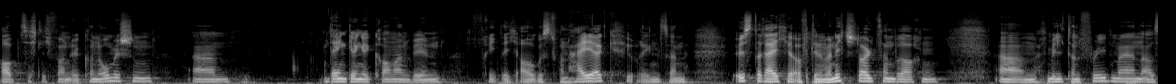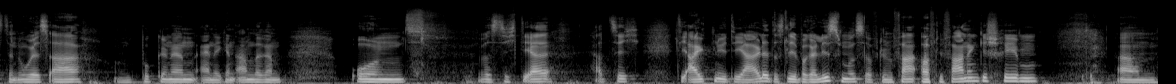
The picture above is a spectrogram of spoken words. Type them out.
hauptsächlich von ökonomischen ähm, Denkern gekommen, wie Friedrich August von Hayek, übrigens ein Österreicher, auf den wir nicht stolz sein brauchen, ähm, Milton Friedman aus den USA und Buchanan, einigen anderen. Und was sich der hat sich die alten Ideale des Liberalismus auf, den auf die Fahnen geschrieben, ähm,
